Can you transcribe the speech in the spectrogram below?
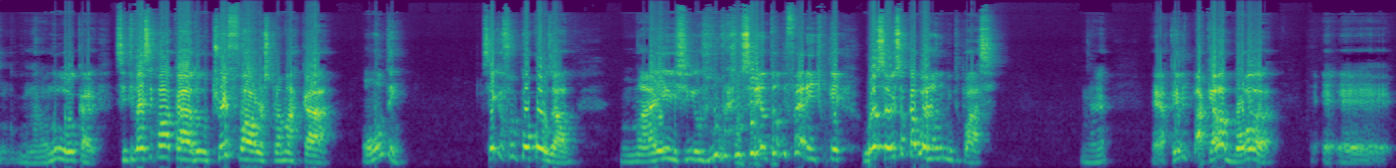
Não anulou, cara. Se tivesse colocado o Trey Flowers para marcar ontem, sei que eu fui um pouco ousado, mas os números não seriam tão diferentes, porque o Russell Wilson acabou errando muito passe. Né? É, aquele, aquela bola. É, é,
